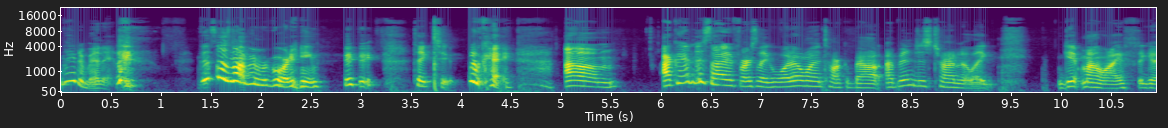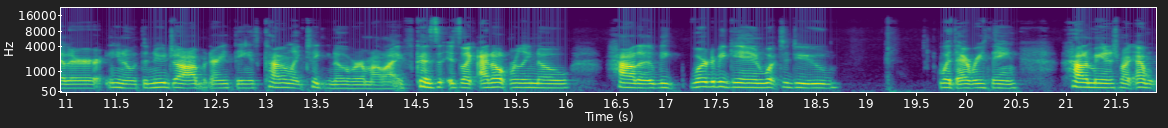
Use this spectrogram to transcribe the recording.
wait a minute. this has not been recording. Take two. Okay. Um, I couldn't decide at first, like, what I want to talk about. I've been just trying to like get my life together, you know, with the new job and everything. It's kind of like taking over in my life because it's like I don't really know how to be, where to begin, what to do with everything, how to manage my, I'm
